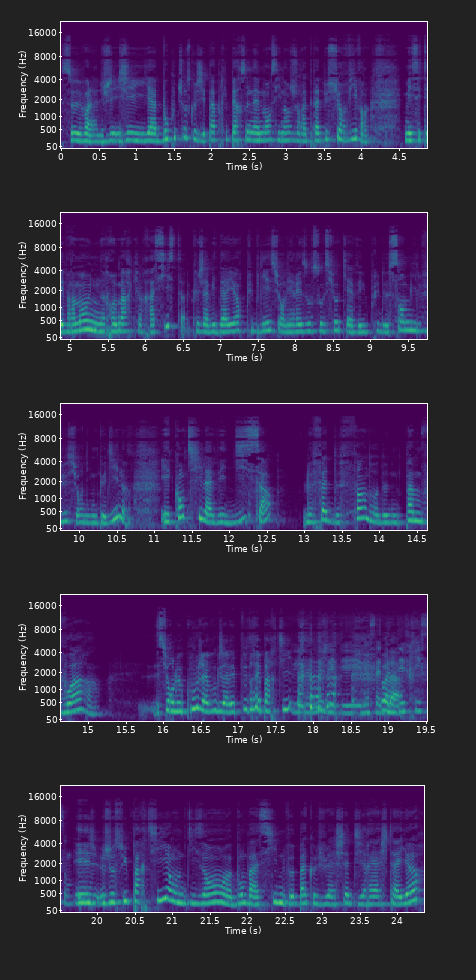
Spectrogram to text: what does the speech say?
ce, voilà, il y a beaucoup de choses que j'ai pas pris personnellement, sinon j'aurais pas pu survivre. Mais c'était vraiment une remarque raciste que j'avais d'ailleurs publiée sur les réseaux sociaux qui avait eu plus de 100 000 vues sur LinkedIn. Et quand il avait dit ça, le fait de feindre de ne pas me voir, sur le coup, j'avoue que j'avais plus de répartie. Oui, j'ai des, ça donne des frissons. Et je, suis partie en me disant euh, bon bah s'il ne veut pas que je lui achète, j'irai acheter ailleurs.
